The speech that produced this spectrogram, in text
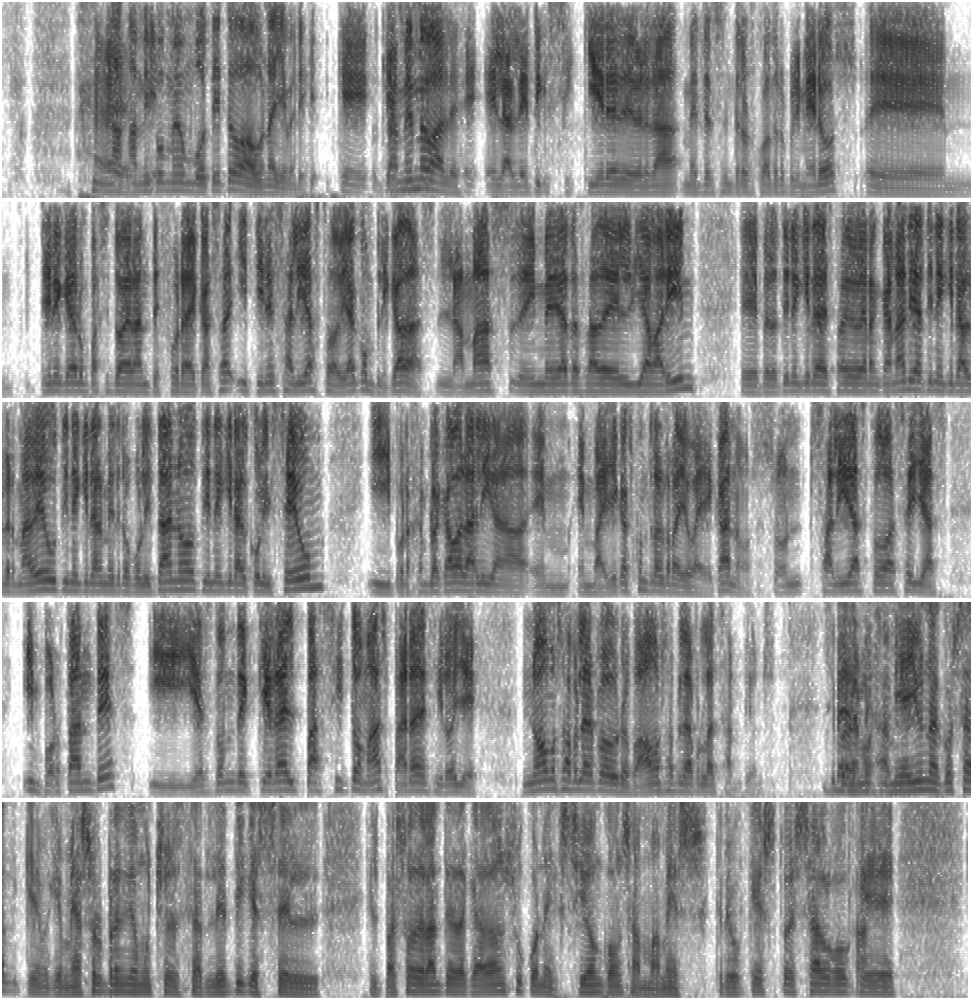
A, a mí ponme un botito a una Emery. Que, que También me vale. eh, El Athletic, si quiere de verdad meterse entre los cuatro primeros, eh, tiene que dar un pasito adelante fuera de casa y tiene salidas todavía complicadas. La más inmediata es la del Villamarín, eh, pero tiene que ir al Estadio de Gran Canaria, tiene que ir al Bernabéu, tiene que ir al Metropolitano, tiene que ir al Coliseum y, por ejemplo, acaba la liga en, en Vallecas contra el Rayo Vallecano. Son salidas todas ellas importantes y es donde queda el pasito más para decir, oye, no vamos a pelear por Europa, vamos a pelear por la Champions. Sí, pero a mí, a hay una cosa que, que me ha sorprendido mucho de este Athletic, es el, el paso adelante de que ha dado en su conexión con San Mamés. Creo que esto es algo que,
